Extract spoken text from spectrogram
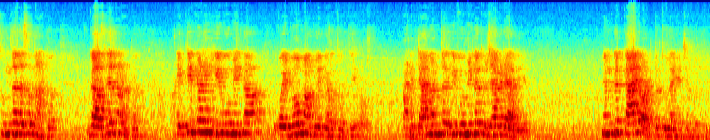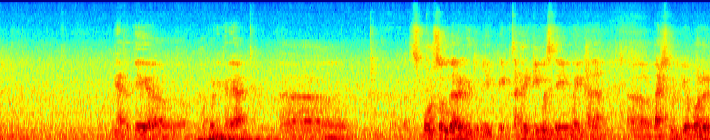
सुंदर असं नाटक गाजलेलं नाटक. एकेकाळी ही भूमिका वैभव मांगले करत होते. आणि त्यानंतर ही भूमिका तुझ्याकडे आली आहे. नेमकं काय वाटतं तुला याच्याबद्दल? आणि आता ते आपण एखाद्या स्पोर्ट्सचं उदाहरण घेतो. एक एक चांगली टीम असते. मग एखादा बॅट्समन किंवा बॉलर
